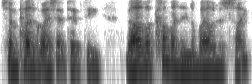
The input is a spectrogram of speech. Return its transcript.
some poltergeist activity, rather common in the world of psych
